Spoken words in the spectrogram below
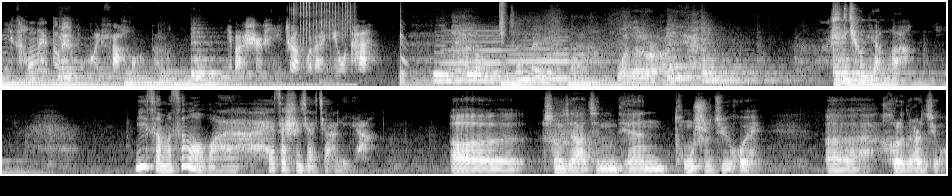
你从来都是不会撒谎的。你把视频转过来给我看。没有，真没人吧？我在这儿，阿姨。是秋阳啊。你怎么这么晚还在盛夏家里呀？呃，盛夏今天同事聚会，呃，喝了点酒，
